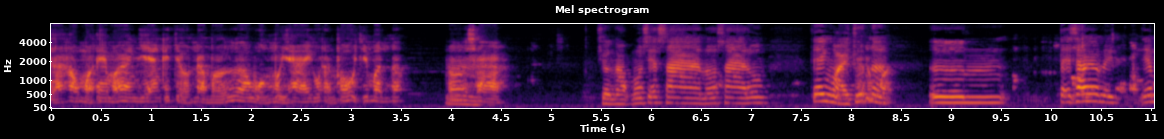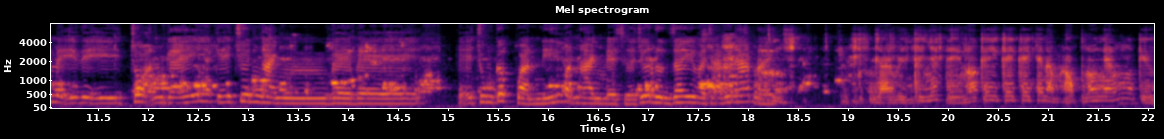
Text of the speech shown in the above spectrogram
Dạ không mà em ở An Giang cái trường nằm ở ờ, quận 12 của thành phố Hồ Chí Minh đó. Nó Ừ. xa. Trường học nó sẽ xa nó xa đúng không? Thế anh hỏi chút Đúng là ừ, tại sao em lại em lại, lại chọn cái cái chuyên ngành về về hệ trung cấp quản lý vận hành để sửa chữa đường dây và trạm biến áp này dạ vì thứ nhất thì nó cái cái cái cái năm học nó ngắn kiểu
